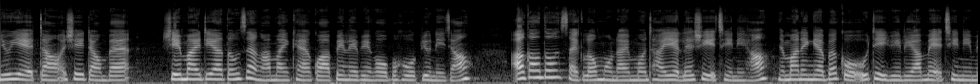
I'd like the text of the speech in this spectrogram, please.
မြို့ရဲ့တောင်အရှေ့တောင်ဘက်ရေမိုင်135မိုင်ခန့်အကွာပင်လယ်ပြင်ကိုဗဟိုပြုနေကြောင်းအကောင်းသောစိုက်ကလုန်းမုန်တိုင်းမွန်ထာရဲ့လက်ရှိအခြေအနေဟာမြန်မာနိုင်ငံဘက်ကိုဥတီရွေလျားမဲ့အခြေအနေမ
